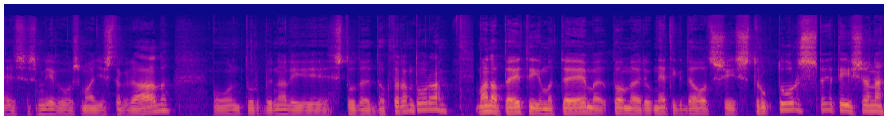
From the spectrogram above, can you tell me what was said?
Es esmu ieguvusi maģistra grādu un turpinu arī studēt doktorantūrā. Mana pētījuma tēma tomēr ir ne tik daudz šīs struktūras pētīšana,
